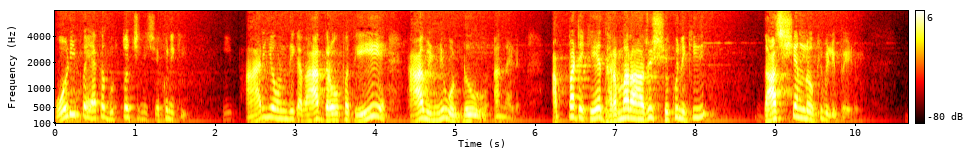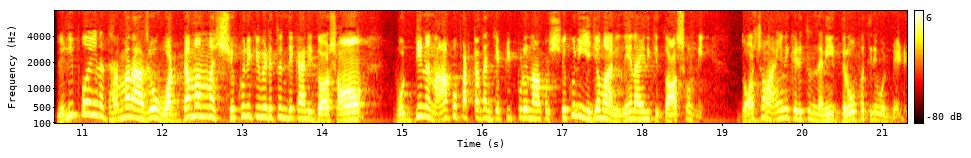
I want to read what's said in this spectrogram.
ఓడిపోయాక గుర్తొచ్చింది శకునికి నీ భార్య ఉంది కదా ద్రౌపది ఆవిడ్ని ఒడ్డు అన్నాడు. అప్పటికే ధర్మరాజు శకునికి దాస్యంలోకి వెళ్ళిపోయాడు. వెళ్ళిపోయిన ధర్మరాజు వడ్డమన్న శకునికి వెడుతుంది కానీ దోషం ఒడ్డిన నాకు పట్టదని చెప్పి ఇప్పుడు నాకు శకుని యజమాని నేను ఆయనకి దోషుణ్ణి దోషం ఆయనకి ఎడుతుందని ద్రౌపదిని వడ్డాడు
